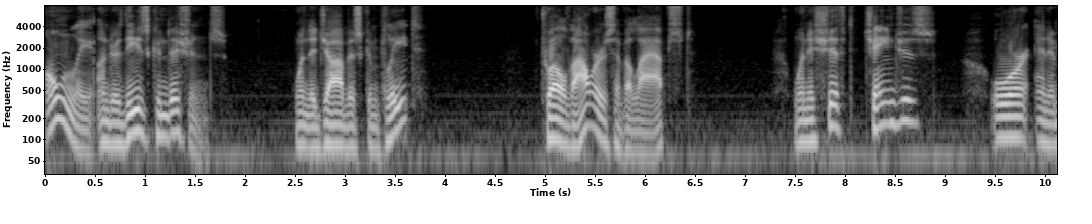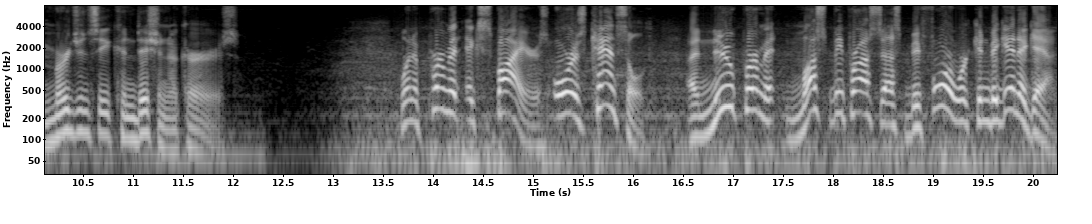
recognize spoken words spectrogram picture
only under these conditions. When the job is complete, 12 hours have elapsed, when a shift changes, or an emergency condition occurs. When a permit expires or is canceled, a new permit must be processed before work can begin again.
